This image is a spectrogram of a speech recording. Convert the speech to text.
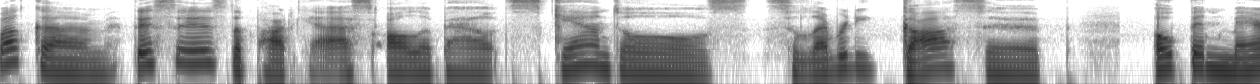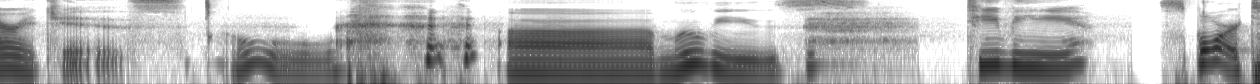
Welcome. This is the podcast all about scandals, celebrity gossip, open marriages, Ooh. uh, movies, TV, sport.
